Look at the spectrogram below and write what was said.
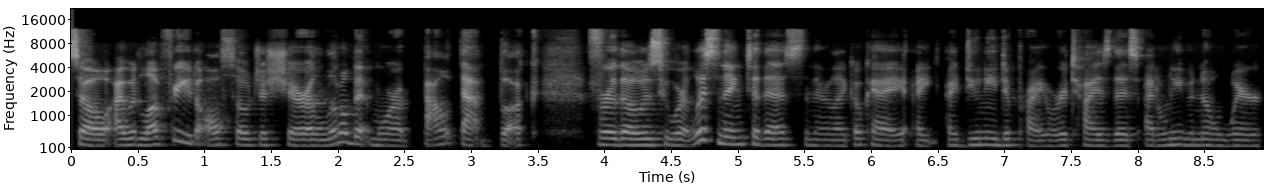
so I would love for you to also just share a little bit more about that book for those who are listening to this and they're like, okay, I, I do need to prioritize this. I don't even know where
